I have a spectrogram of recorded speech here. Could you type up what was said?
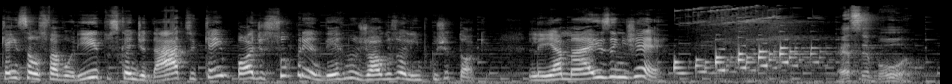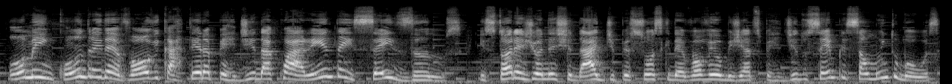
Quem são os favoritos, candidatos e quem pode surpreender nos Jogos Olímpicos de Tóquio. Leia mais em GE. Essa é boa. Homem encontra e devolve carteira perdida há 46 anos. Histórias de honestidade de pessoas que devolvem objetos perdidos sempre são muito boas,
